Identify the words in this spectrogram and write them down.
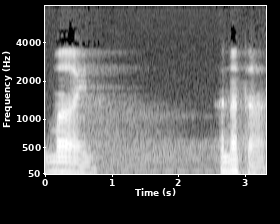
mine, anatta.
